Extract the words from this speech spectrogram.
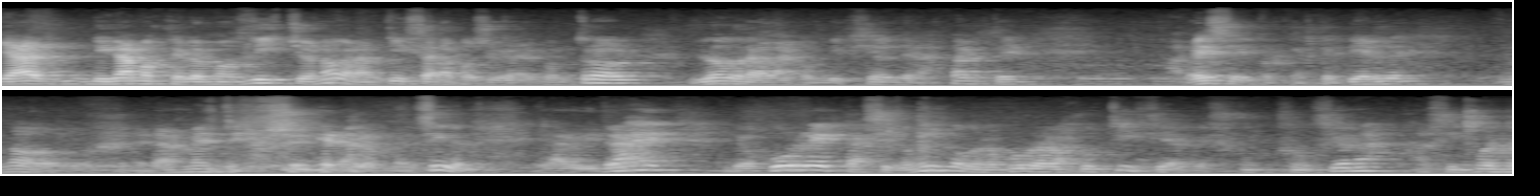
ya digamos que lo hemos dicho, ¿no? Garantiza la posibilidad de control, logra la convicción de las partes, a veces, porque el que pierde, no, generalmente no se queda los vencidos. El arbitraje le ocurre casi lo mismo que le ocurre a la justicia, que funciona al 50%.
